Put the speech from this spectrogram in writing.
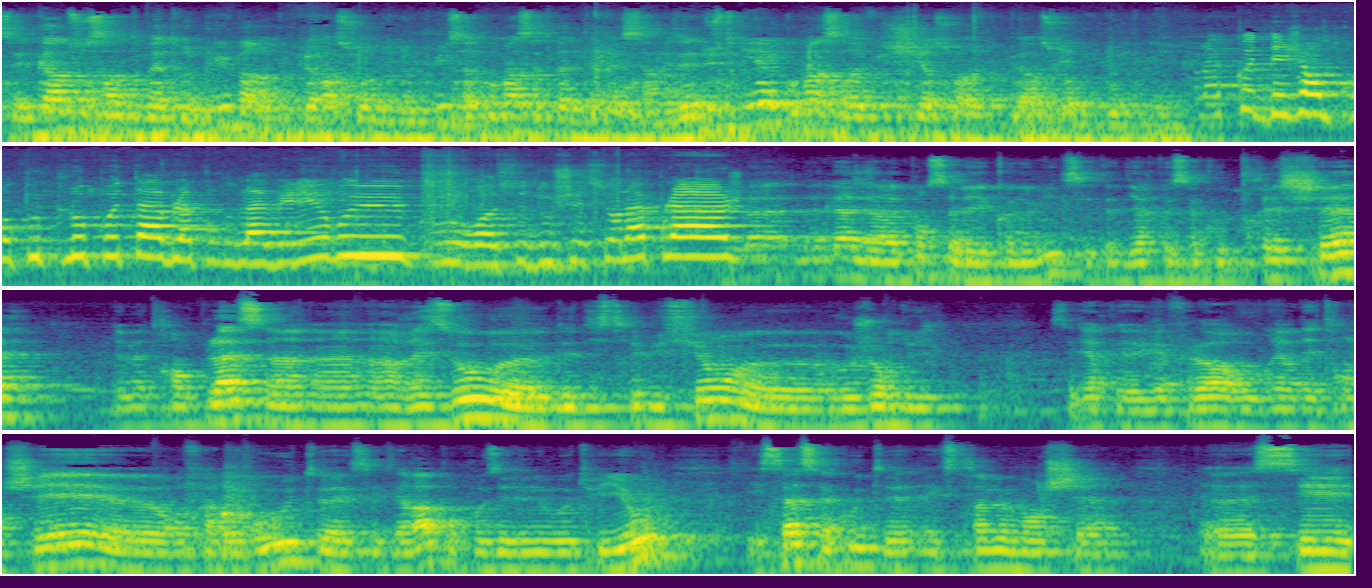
50-60 mètres cubes en récupération d'eau de pluie, ça commence à être intéressant. Les industriels commencent à réfléchir sur la récupération d'eau de pluie. La côte, déjà, on prend toute l'eau potable là, pour laver les rues, pour euh, se doucher sur la plage. Là, la réponse elle est économique, c'est-à-dire que ça coûte très cher de mettre en place un, un- un réseau euh, de distribution euh, aujourd'hui. C'est-à-dire qu'il va falloir ouvrir des tranchées, euh, refaire les routes, etc., pour poser de nouveaux tuyaux. Et ça, ça coûte extrêmement cher. Euh, c'est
